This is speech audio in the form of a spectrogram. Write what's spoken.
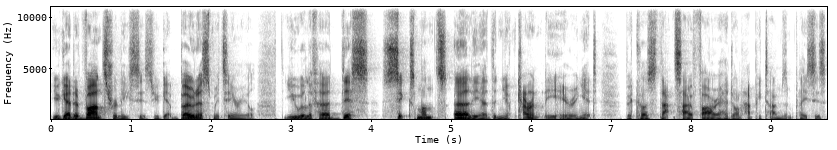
you get advance releases, you get bonus material. You will have heard this six months earlier than you're currently hearing it because that's how far ahead on Happy Times and Places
